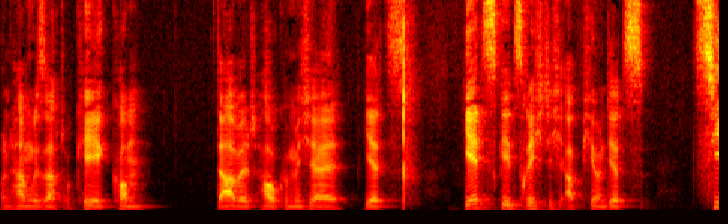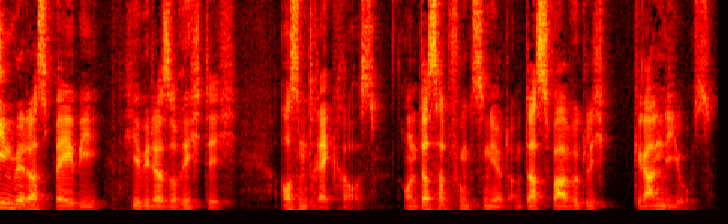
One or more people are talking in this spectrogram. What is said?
und haben gesagt, okay, komm, David, Hauke, Michael, jetzt, jetzt geht's richtig ab hier und jetzt ziehen wir das Baby hier wieder so richtig aus dem Dreck raus. Und das hat funktioniert und das war wirklich grandios.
